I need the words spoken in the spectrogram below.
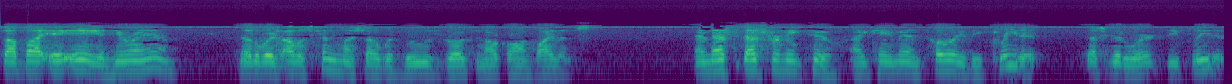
stop by AA and here I am. In other words, I was killing myself with booze, drugs, and alcohol and violence. And that's, that's for me too. I came in totally depleted. That's a good word, depleted.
